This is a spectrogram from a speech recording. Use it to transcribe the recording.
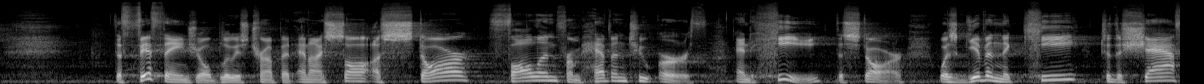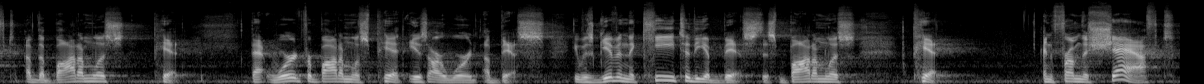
The fifth angel blew his trumpet, and I saw a star fallen from heaven to earth, and he, the star, was given the key to the shaft of the bottomless pit. That word for bottomless pit is our word abyss. He was given the key to the abyss, this bottomless pit. And from the shaft,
